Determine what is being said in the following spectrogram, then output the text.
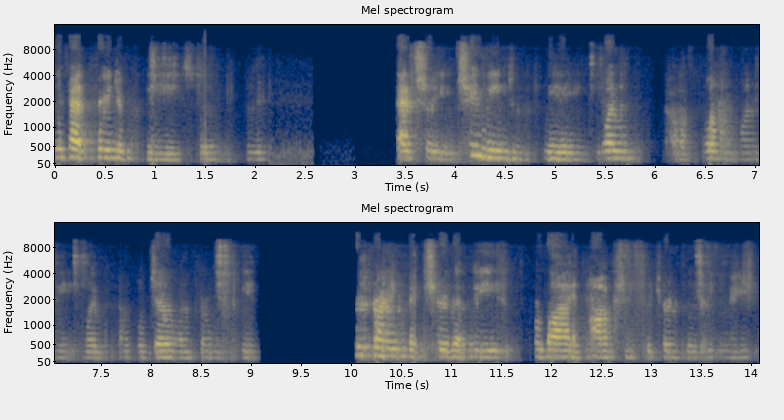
we've had three different meetings Actually, two meetings with the community, one, uh, one-on-one meeting with a couple gentlemen from the. We're trying to make sure that we provide options in terms of information,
